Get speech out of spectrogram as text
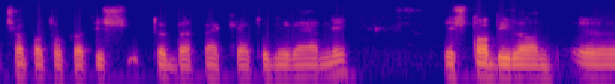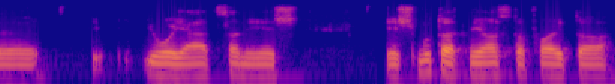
csapatokat is többet meg kell tudni verni, és stabilan jól játszani, és, és mutatni azt a fajta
